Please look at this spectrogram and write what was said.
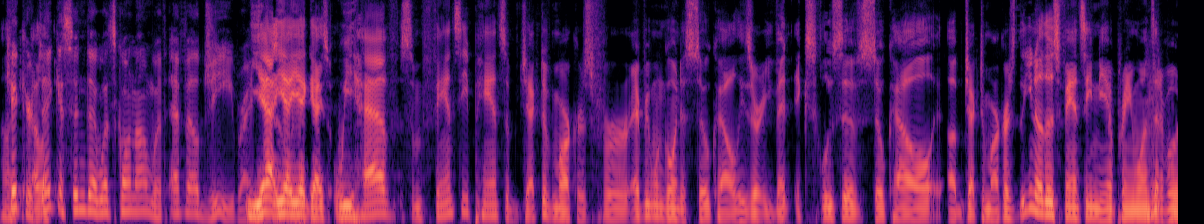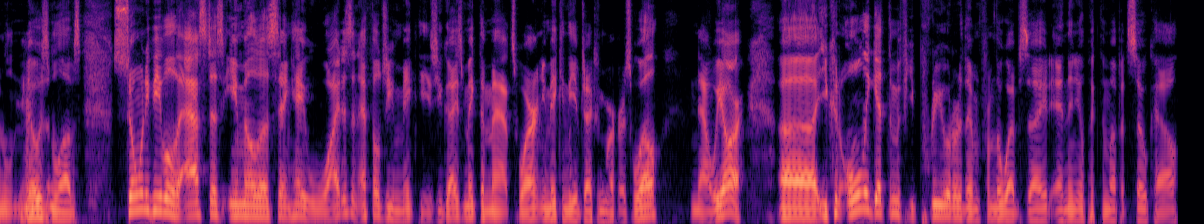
Like- Kicker, like take us into what's going on with FLG right yeah, now. yeah, yeah, guys. We have some fancy pants objective markers for everyone going to SoCal. These are event exclusive SoCal objective markers. You know those fancy neoprene ones that everyone Mhm. knows and loves. So many people have asked us, emailed us saying, "Hey, why doesn't FLG make these? You guys make the mats. Why aren't you making the objective markers?" Well, now we are. Uh, you can only get them if you pre-order them from the website, and then you'll pick them up at SoCal.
